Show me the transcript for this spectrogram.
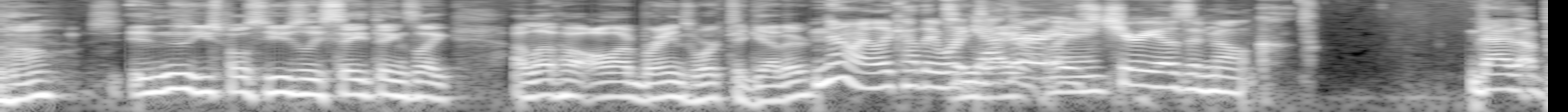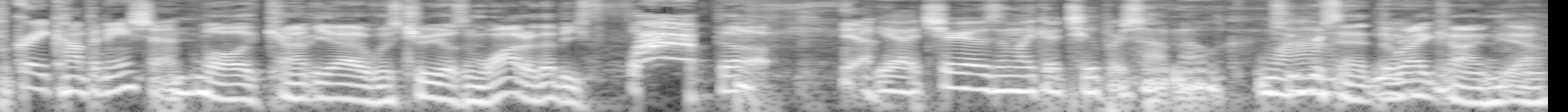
huh? Isn't you supposed to usually say things like, "I love how all our brains work together"? No, I like how they work Together Together differently. is Cheerios and milk. That's a great combination. Well, it kind of, yeah, if it was Cheerios and water, that'd be fucked up. Yeah, Cheerios and like a two percent milk. Two percent, the yeah. right kind. Yeah,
